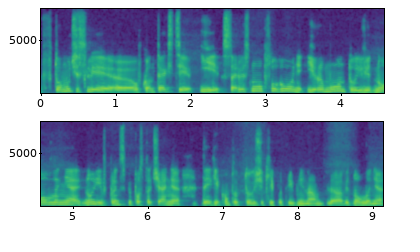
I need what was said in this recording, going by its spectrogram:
в тому числі е, в контексті і сервісного обслуговування, і ремонту, і відновлення, ну і в принципі постачання деяких комплектуючих, які потрібні нам для відновлення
